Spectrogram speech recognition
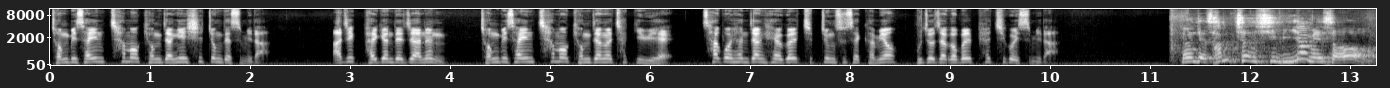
정비사인 차모 경장이 실종됐습니다. 아직 발견되지 않은 정비사인 차모 경장을 찾기 위해 사고 현장 해역을 집중 수색하며 구조 작업을 펼치고 있습니다. 현재 3012함에서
